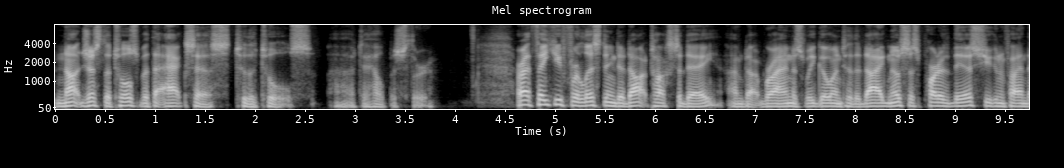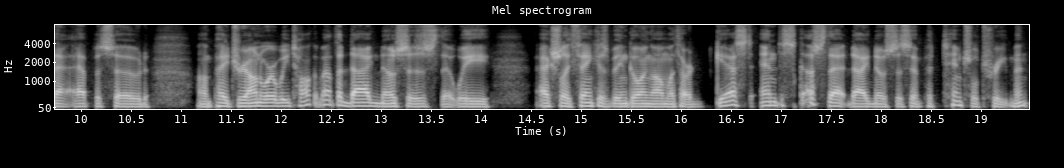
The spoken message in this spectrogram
not just the tools, but the access to the tools uh, to help us through. All right. Thank you for listening to Doc Talks today. I'm Doc Brian. As we go into the diagnosis part of this, you can find that episode on Patreon where we talk about the diagnosis that we actually think has been going on with our guest and discuss that diagnosis and potential treatment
